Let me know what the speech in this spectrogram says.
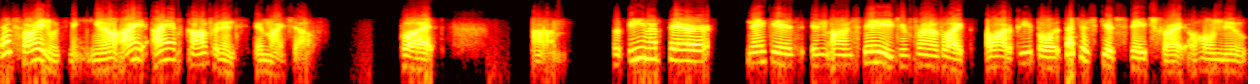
that's fine with me. You know, I I have confidence in myself, but um, but being up there naked and on stage in front of like a lot of people, that just gives stage fright a whole new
